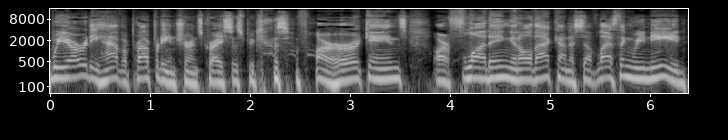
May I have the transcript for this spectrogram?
We already have a property insurance crisis because of our hurricanes, our flooding, and all that kind of stuff. Last thing we need,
